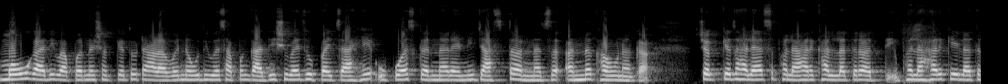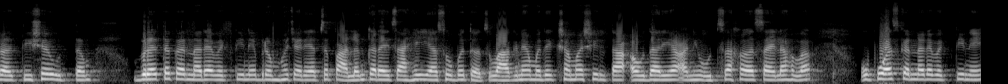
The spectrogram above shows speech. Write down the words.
मऊ गादी वापरणं शक्यतो टाळावं. नऊ दिवस आपण गादीशिवाय झोपायचं आहे. उपवास करणाऱ्यांनी जास्त अन्नाचं अन्न खाऊ नका. शक्य झाल्यास फलाहार खाल्ला तर अति फलाहार केला तर अतिशय उत्तम. व्रत करणाऱ्या व्यक्तीने ब्रह्मचर्याचं पालन करायचं आहे. यासोबतच वागण्यामध्ये क्षमाशीलता औदार्य आणि उत्साह असायला हवा. उपवास करणाऱ्या व्यक्तीने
